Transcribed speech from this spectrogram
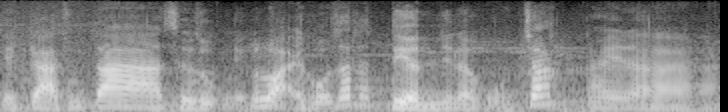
Kể cả chúng ta sử dụng những cái loại gỗ rất là tiền như là gỗ chắc hay là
